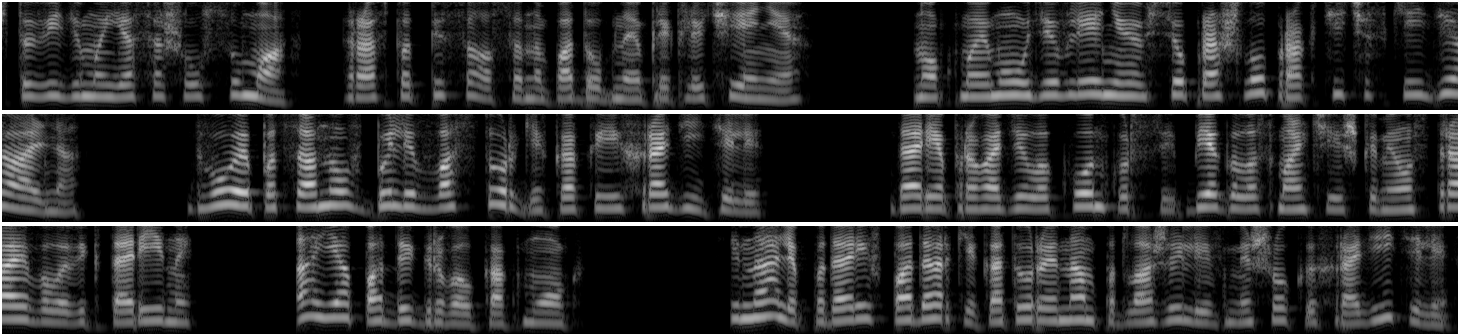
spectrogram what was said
что, видимо, я сошел с ума, раз подписался на подобное приключение. Но, к моему удивлению, все прошло практически идеально. Двое пацанов были в восторге, как и их родители. Дарья проводила конкурсы, бегала с мальчишками, устраивала викторины, а я подыгрывал как мог. В финале, подарив подарки, которые нам подложили в мешок их родители,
